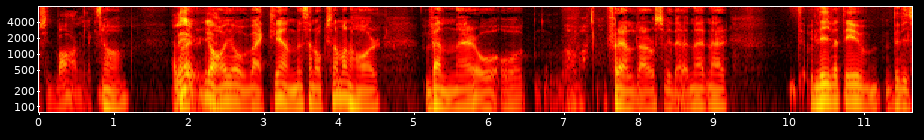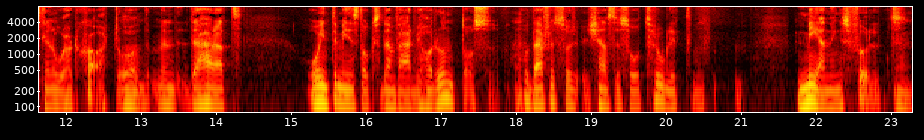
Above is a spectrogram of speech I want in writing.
sitt barn. Liksom. Ja. Eller hur? Ja, ja, verkligen. Men sen också när man har vänner och, och ja, föräldrar och så vidare. När, när, livet är ju bevisligen oerhört skört. Och, mm. Men det här att, och inte minst också den värld vi har runt oss. Mm. Och därför så känns det så otroligt meningsfullt. Mm.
